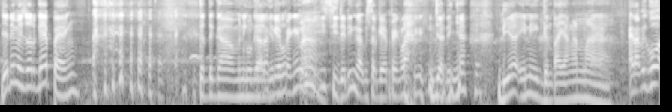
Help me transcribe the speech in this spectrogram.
jadi Mr. Gepeng ketika Gua meninggal kira gitu gepengnya udah diisi jadi nggak bisa gepeng lagi jadinya dia ini gentayangan lah. Eh tapi gue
